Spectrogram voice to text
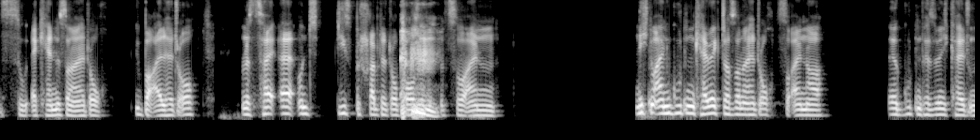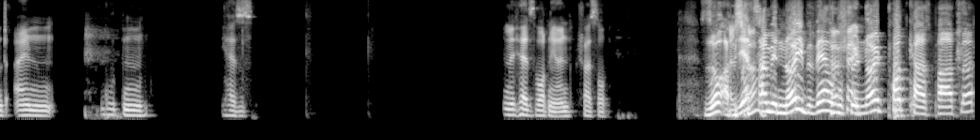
zu erkennen ist, sondern halt auch überall halt auch. Und, das äh, und dies beschreibt halt auch Bowser zu einem nicht nur einen guten Charakter, sondern halt auch zu einer äh, guten Persönlichkeit und einen guten, wie heißt es? Mir fällt das Wort nicht ein. Scheiß drauf. So, ab Alles jetzt klar. haben wir neue Bewerbungen für einen Perfekt. neuen Podcast-Partner.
